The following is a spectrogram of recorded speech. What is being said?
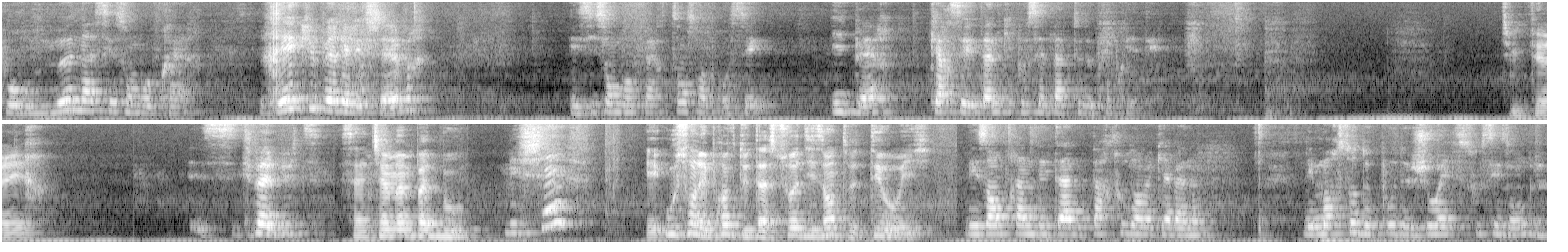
pour menacer son beau-frère, récupérer les chèvres, et si son beau-frère tente un procès, il perd, car c'est Ethan qui possède l'acte de propriété. Tu me fais rire. C'était pas le but. Ça ne tient même pas debout. Mais chef Et où sont les preuves de ta soi-disante théorie Les empreintes d'Ethan partout dans le cabanon, les morceaux de peau de Joël sous ses ongles,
